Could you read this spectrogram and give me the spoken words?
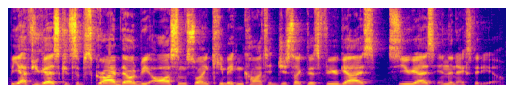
But yeah, if you guys could subscribe, that would be awesome so I can keep making content just like this for you guys. See you guys in the next video.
